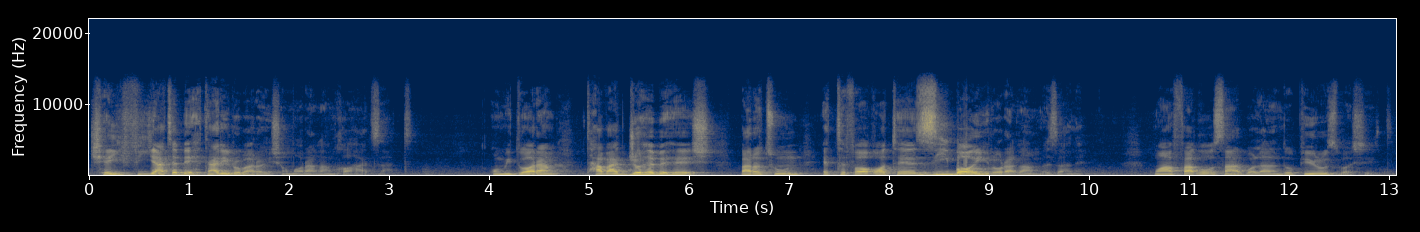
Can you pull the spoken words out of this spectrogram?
کیفیت بهتری رو برای شما رقم خواهد زد. امیدوارم توجه بهش براتون اتفاقات زیبایی رو رقم بزنه. موفق و سربلند و پیروز باشید.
